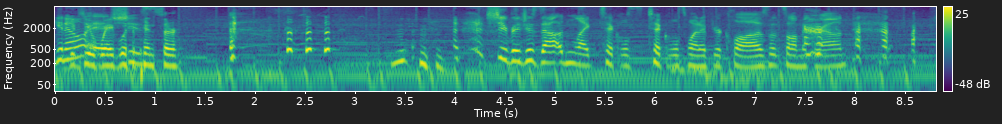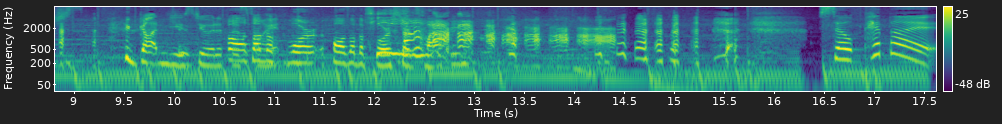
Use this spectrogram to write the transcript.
You know, Gives you a wave with a pincer. she reaches out and like tickles tickles one of your claws that's on the ground. She's gotten used to it at Falls this on the floor. Falls on the floor. Starts laughing. So Pippa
